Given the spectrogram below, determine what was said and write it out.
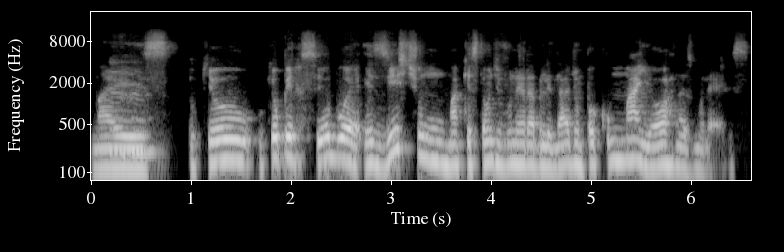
Mas o que eu, o que eu percebo é existe uma questão de vulnerabilidade um pouco maior nas mulheres.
